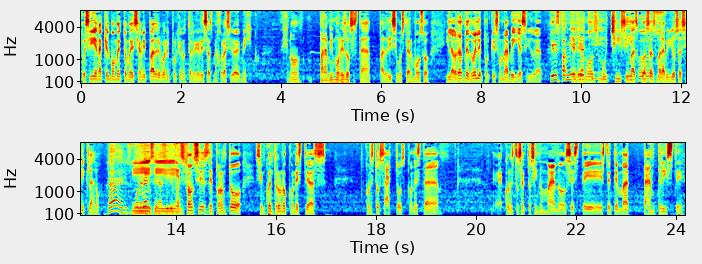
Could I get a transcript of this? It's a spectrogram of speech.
pues sí, en aquel momento me decía mi padre, bueno, ¿y por qué no te regresas mejor a Ciudad de México? Dije, no, para mí Morelos está padrísimo, está hermoso. Y la verdad me duele porque es una bella ciudad. Tienes familia Tenemos aquí, muchísimas hijos. cosas maravillosas, sí, claro. Ya, eres Y, así de entonces de pronto se encuentra uno con estas, con estos actos, con esta, con estos actos inhumanos, este, este tema tan triste.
